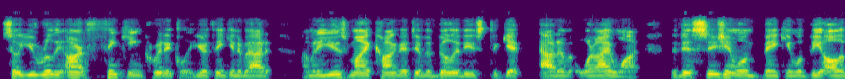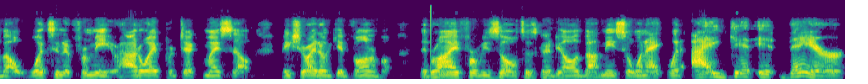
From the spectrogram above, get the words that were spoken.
So you really aren't thinking critically. You're thinking about I'm going to use my cognitive abilities to get out of what I want. The decision making will be all about what's in it for me or how do I protect myself, make sure I don't get vulnerable. The drive for results is going to be all about me. So when I when I get it there,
